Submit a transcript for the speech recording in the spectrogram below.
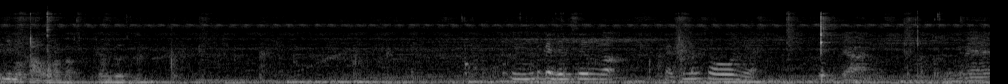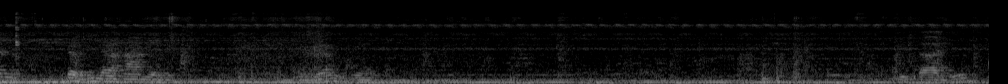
ขึ้นอยู่บนเขาอะครับจำดุดอืมเป็นซึมๆเนาะแบบที่มันโซนเนี่ยจานแม่เจ้ากินาหารเลยเรื่องจริงกินได้ดิเฮ้ย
